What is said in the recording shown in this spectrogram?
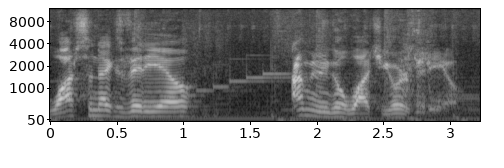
watch the next video. I'm gonna go watch your video.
